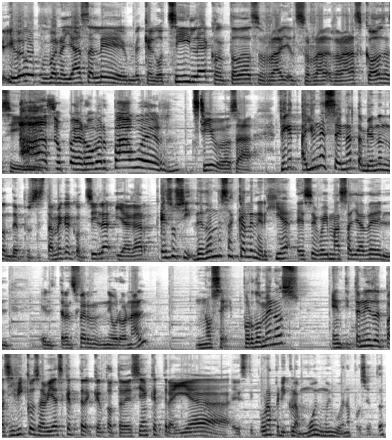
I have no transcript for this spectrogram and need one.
Y luego, pues bueno, ya sale Mechagodzilla con todas sus, raras cosas y. ¡Ah, super overpower! Sí, o sea, fíjate, hay una escena también en donde pues está Mechagodzilla y agar. Eso sí, ¿de dónde saca la energía ese güey más allá del el transfer neuronal? No sé. Por lo menos en Titanes del Pacífico sabías que, que- te decían que traía este, una película muy, muy buena, por cierto,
